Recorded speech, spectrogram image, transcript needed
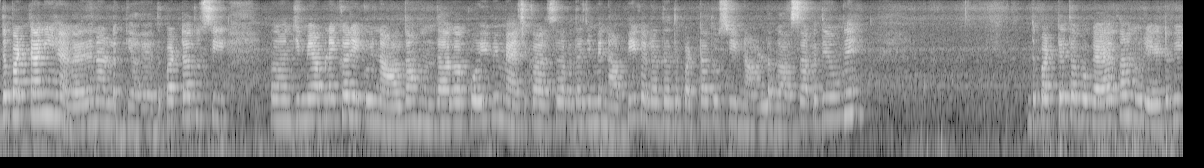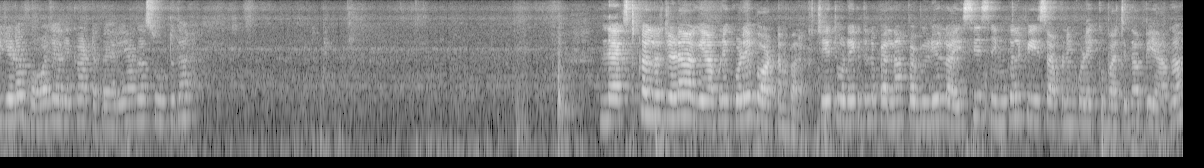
ਦੁਪੱਟਾ ਨਹੀਂ ਹੈਗਾ ਇਹਦੇ ਨਾਲ ਲੱਗਿਆ ਹੋਇਆ। ਦੁਪੱਟਾ ਤੁਸੀਂ ਜਿਵੇਂ ਆਪਣੇ ਘਰੇ ਕੋਈ ਨਾਲ ਦਾ ਹੁੰਦਾਗਾ ਕੋਈ ਵੀ ਮੈਚ ਕਰ ਸਕਦਾ, ਜਿਵੇਂ ਨਾਭੀ ਕਲਰ ਦਾ ਦੁਪੱਟਾ ਤੁਸੀਂ ਨਾਲ ਲਗਾ ਸਕਦੇ ਹੋਗੇ। ਦੁਪੱਟੇ ਤੋਂ ਬਗੈਰ ਤੁਹਾਨੂੰ ਰੇਟ ਵੀ ਜਿਹੜਾ ਬਹੁਤ ਜ਼ਿਆਦਾ ਘੱਟ ਪੈ ਰਿਹਾ ਹੈਗਾ ਸੂਟ ਦਾ। ਨੈਕਸਟ ਕਲਰ ਜਿਹੜਾ ਆ ਗਿਆ ਆਪਣੇ ਕੋਲੇ ਬਾਟਮ ਵਰਕ ਜੇ ਥੋੜੇ ਕੁ ਦਿਨ ਪਹਿਲਾਂ ਆਪਾਂ ਵੀਡੀਓ ਲਾਈ ਸੀ ਸਿੰਗਲ ਪੀਸ ਆਪਣੇ ਕੋਲੇ ਇੱਕ ਬਚਦਾ ਪਿਆਗਾ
